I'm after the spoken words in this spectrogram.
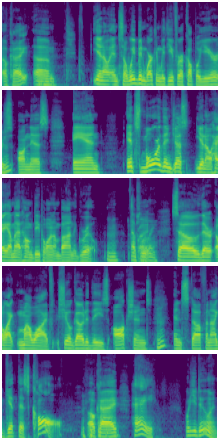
okay um, you know and so we've been working with you for a couple years on this and it's more than just you know hey i'm at home depot and i'm buying a grill right? Absolutely. So they're like my wife, she'll go to these auctions Mm-hmm. and stuff, and I get this call, okay, hey, what are you doing?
